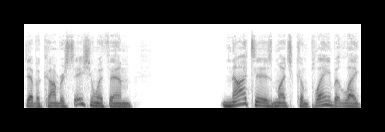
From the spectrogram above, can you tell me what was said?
to have a conversation with them not to as much complain, but like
